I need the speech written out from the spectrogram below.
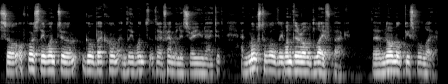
So, of course, they want to go back home and they want their families reunited. And most of all, they want their old life back, their normal, peaceful life.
